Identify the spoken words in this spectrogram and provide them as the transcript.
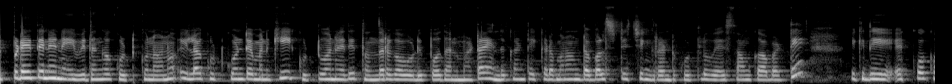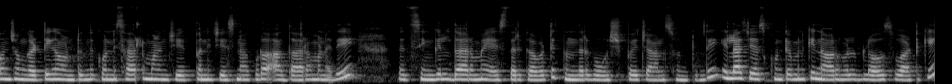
ఇప్పుడైతే నేను ఈ విధంగా కుట్టుకున్నాను ఇలా కుట్టుకుంటే మనకి కుట్టు అనేది తొందరగా ఊడిపోదు అనమాట ఎందుకంటే ఇక్కడ మనం డబల్ స్టిచ్చింగ్ రెండు కుట్లు వేస్తాం కాబట్టి ఇది ఎక్కువ కొంచెం గట్టిగా ఉంటుంది. కొన్నిసార్లు మనం చేతి పని చేసినా కూడా ఆ దారం అనేది సింగిల్ దారమే వేస్తారు కాబట్టి తొందరగా ఊసిపోయే ఛాన్స్ ఉంటుంది. ఇలా చేసుకుంటే మనకి నార్మల్ బ్లౌజ్ వాటికి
